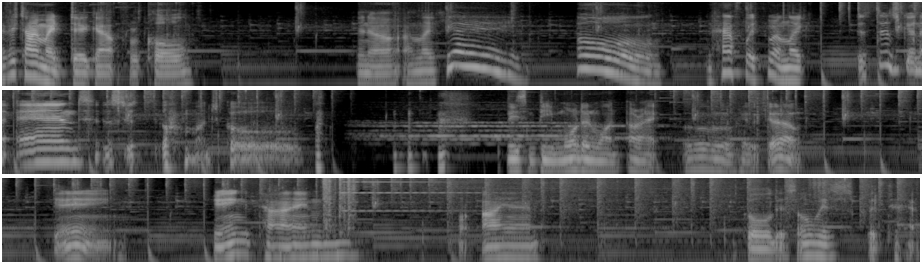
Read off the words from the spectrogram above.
Every time I dig out for coal, you know, I'm like, yay! Oh! And halfway through, I'm like, is this gonna end? It's just so much coal. Please be more than one. Alright. Oh, here we go. Okay. Jing time. For iron. Gold is always good to have.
